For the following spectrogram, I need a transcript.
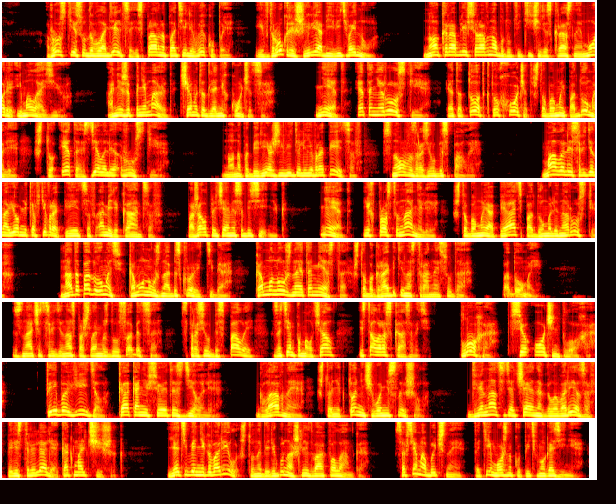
Русские судовладельцы исправно платили выкупы и вдруг решили объявить войну. Но корабли все равно будут идти через Красное море и Малайзию. Они же понимают, чем это для них кончится. Нет, это не русские. Это тот, кто хочет, чтобы мы подумали, что это сделали русские. Но на побережье видели европейцев, снова возразил Беспалый. Мало ли среди наемников европейцев, американцев, пожал плечами собеседник. Нет, их просто наняли, чтобы мы опять подумали на русских. Надо подумать, кому нужно обескровить тебя, кому нужно это место, чтобы грабить иностранные суда. Подумай. «Значит, среди нас пошла междоусобица?» — спросил Беспалый, затем помолчал и стал рассказывать. «Плохо, все очень плохо. Ты бы видел, как они все это сделали. Главное, что никто ничего не слышал. Двенадцать отчаянных головорезов перестреляли, как мальчишек. Я тебе не говорил, что на берегу нашли два акваланга. Совсем обычные, такие можно купить в магазине.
